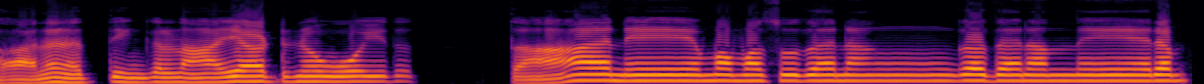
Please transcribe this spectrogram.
കാനനത്തിങ്കൽ നായാട്ടിനു പോയത് താനേ മമസുതനങ്കതനന്നേരം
